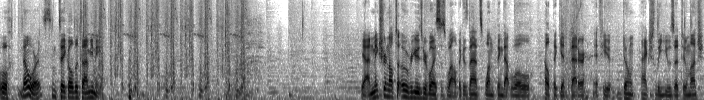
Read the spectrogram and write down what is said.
Oh, no worries. Take all the time you need. yeah, and make sure not to overuse your voice as well, because that's one thing that will help it get better if you don't actually use it too much.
